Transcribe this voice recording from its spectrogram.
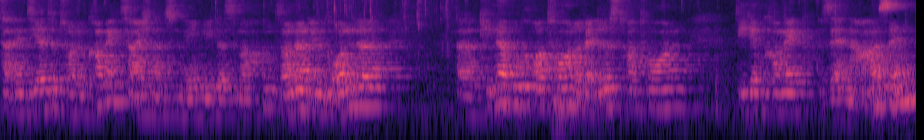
talentierte, tolle Comiczeichner zu nehmen, die das machen, sondern im Grunde äh, Kinderbuchautoren oder Illustratoren, die dem Comic sehr nahe sind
